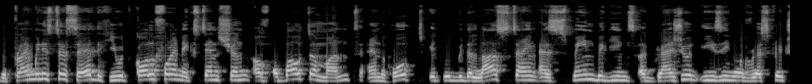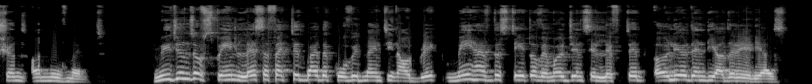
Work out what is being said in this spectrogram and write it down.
The Prime Minister said he would call for an extension of about a month and hoped it would be the last time as Spain begins a gradual easing of restrictions on movement. Regions of Spain less affected by the COVID 19 outbreak may have the state of emergency lifted earlier than the other areas.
